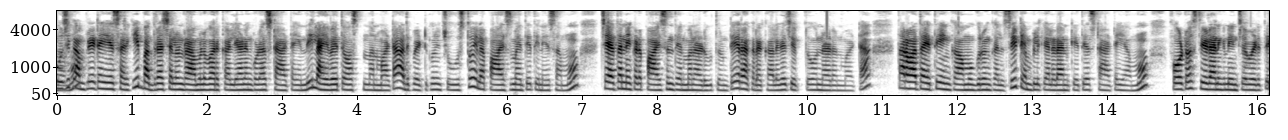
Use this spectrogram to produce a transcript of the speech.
పూజ కంప్లీట్ అయ్యేసరికి భద్రాచలం రాముల వారి కళ్యాణం కూడా స్టార్ట్ అయింది. లైవ్ అయితే వస్తుందన్నమాట. అది పెట్టుకుని చూస్తూ ఇలా పాయసం అయితే తినేసాము. చేతన్ ఇక్కడ పాయసం తినమని అడుగుతుంటే రకరకాలుగా చెప్తూ ఉన్నాడనమాట తర్వాత అయితే ఇంకా ముగ్గురం కలిసి టెంపుల్కి వెళ్ళడానికి అయితే స్టార్ట్ అయ్యాము. ఫొటోస్ తీయడానికి నించోబెడితే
